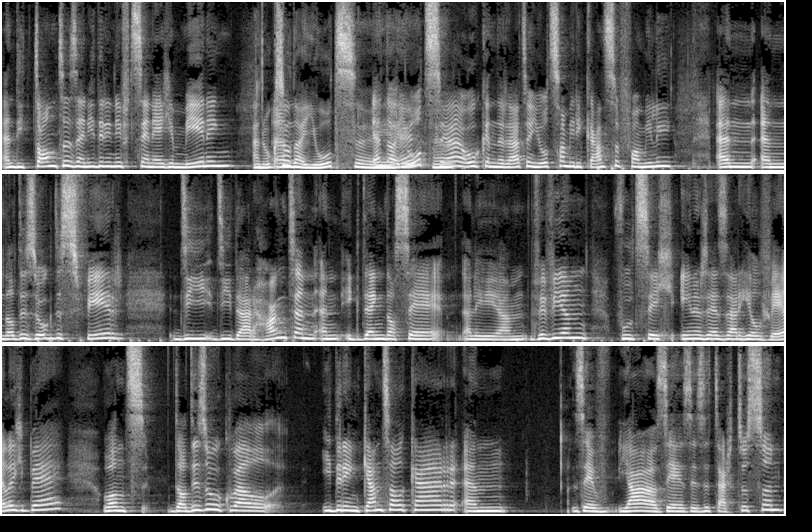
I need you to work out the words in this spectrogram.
En die tantes en iedereen heeft zijn eigen mening. En ook zo dat Joodse. En dat? Joods, ja. ook inderdaad een Joods-Amerikaanse familie. En, en dat is ook de sfeer die, die daar hangt. En, en ik denk dat zij... Allee, ehm, Vivian voelt zich enerzijds daar heel veilig bij. Want dat is ook wel... Iedereen kent elkaar en zij, ja, zij, zij zit daartussen.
